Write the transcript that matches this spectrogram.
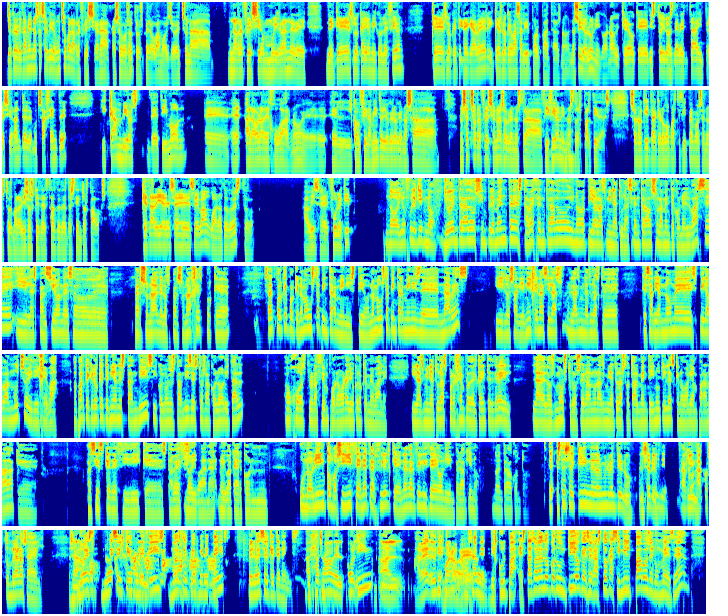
Yo creo que también nos ha servido mucho para reflexionar, no sé vosotros, pero vamos, yo he hecho una, una reflexión muy grande de, de qué es lo que hay en mi colección qué es lo que tiene que haber y qué es lo que va a salir por patas, ¿no? No he sido el único, ¿no? Creo que he visto hilos de venta impresionantes de mucha gente y cambios de timón eh, eh, a la hora de jugar, ¿no? Eh, el confinamiento yo creo que nos ha, nos ha hecho reflexionar sobre nuestra afición y nuestras partidas. Eso no quita que luego participemos en nuestros maravillosos kit de 300 pavos. ¿Qué tal ese, ese Vanguard a todo esto? ¿Habéis el full equip? No, yo full equip no. Yo he entrado simplemente, esta vez he entrado y no he pillado las miniaturas. He entrado solamente con el base y la expansión de eso personal de los personajes porque ¿sabes por qué? Porque no me gusta pintar minis, tío. No me gusta pintar minis de naves y los alienígenas y las, las miniaturas que, que salían no me inspiraban mucho y dije, va. Aparte creo que tenían standees y con los standees estos a color y tal, a un juego de exploración por ahora yo creo que me vale. Y las miniaturas, por ejemplo, del Tainted Grail, la de los monstruos eran unas miniaturas totalmente inútiles que no valían para nada, que así es que decidí que esta vez no iba a, no iba a caer con un all como si hice en Netherfield, que en Netherfield hice all pero aquí no, no he entrado con todo. ¿Este es el clean de 2021? ¿En serio? Sí, sí. Aco- acostumbraros a él. O sea, No es, no es el que os merecéis, no es el que os merecéis, pero es el que tenéis. has pasado del all-in al... A ver, eh, Bueno, vamos eh. a ver, disculpa, estás hablando con un tío que se gastó casi mil pavos en un mes, ¿eh?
